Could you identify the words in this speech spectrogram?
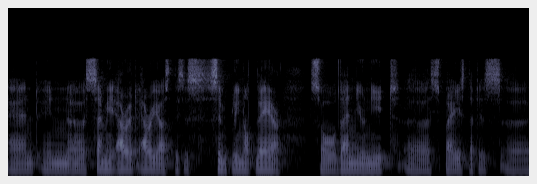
and in uh, semi-arid areas this is simply not there. So then you need uh, space that is uh,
